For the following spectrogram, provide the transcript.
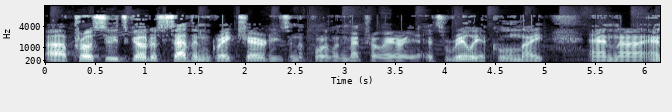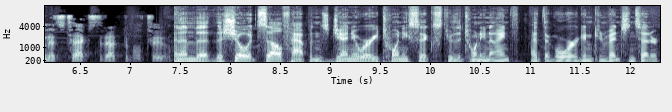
Uh, proceeds go to seven great charities in the Portland metro area. It's really a cool night, and uh, and it's tax deductible too. And then the, the show itself happens January 26th through the 29th at the Oregon Convention Center.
